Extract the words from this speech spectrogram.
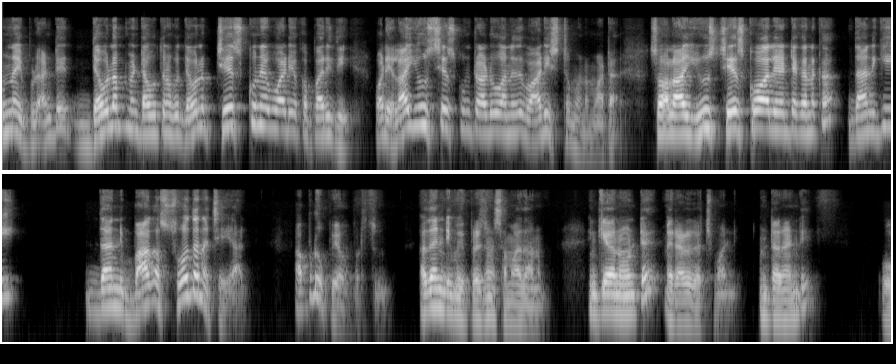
ఉన్నాయి ఇప్పుడు. అంటే డెవలప్మెంట్ అవుతున్న డెవలప్ చేసుకునే వాడి యొక్క పరిధి వాడు ఎలా యూజ్ చేసుకుంటాడు అనేది వాడి ఇష్టం అనమాట సో అలా యూజ్ చేసుకోవాలి అంటే కనుక దానికి దాన్ని బాగా శోధన చేయాలి. అప్పుడు ఉపయోగపడుతుంది. అదండి మీ ప్రశ్న సమాధానం. ఇంకేమైనా ఉంటే మీరు అడగచ్చు మళ్ళీ. ఉంటానండి. ఓ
